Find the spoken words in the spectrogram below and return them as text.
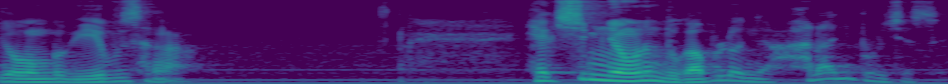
요원과 외부 상황. 핵심 요원은 누가 불렀냐? 하나님 부르셨어요.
